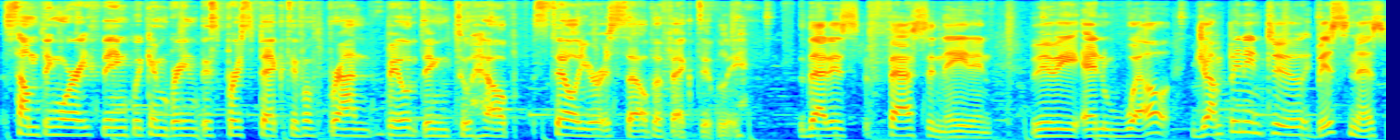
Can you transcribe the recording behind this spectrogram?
something where I think we can bring this perspective of brand building to help sell yourself effectively. That is fascinating, Vivi. And well, jumping into business,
